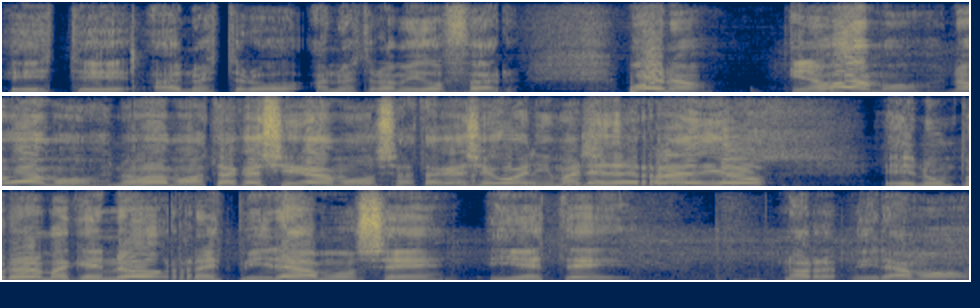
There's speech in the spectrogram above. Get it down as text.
este, a, nuestro, a nuestro amigo Fer. Bueno, y nos vamos, nos vamos, nos vamos, hasta acá llegamos, hasta acá llegó Animales de Radio en un programa que no respiramos, ¿eh? Y este, no respiramos,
